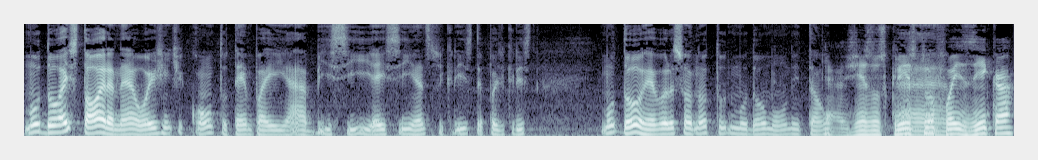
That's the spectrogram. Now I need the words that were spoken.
mudou a história, né? Hoje a gente conta o tempo aí, ah, BC, AC, antes de Cristo, depois de Cristo. Mudou, revolucionou tudo, mudou o mundo, então. É, Jesus Cristo É. foi zica.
